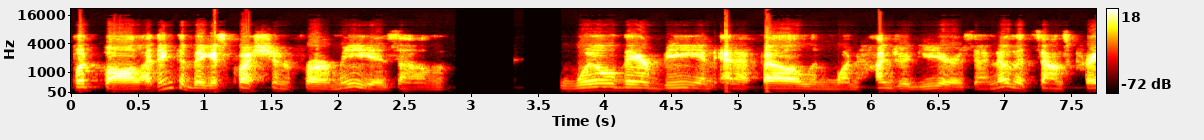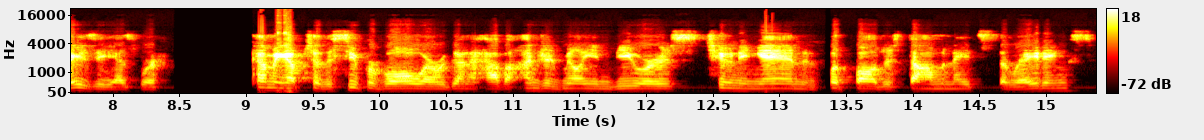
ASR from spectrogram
football. I think the biggest question for me is um, will there be an NFL in 100 years? And I know that sounds crazy as we're coming up to the Super Bowl where we're going to have 100 million viewers tuning in and football just dominates the ratings.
